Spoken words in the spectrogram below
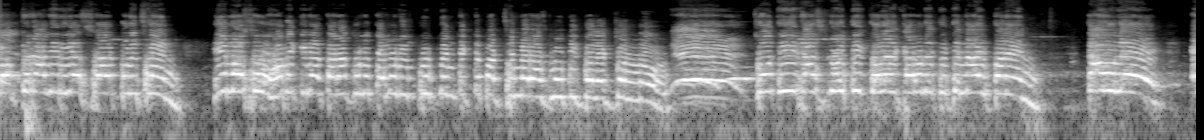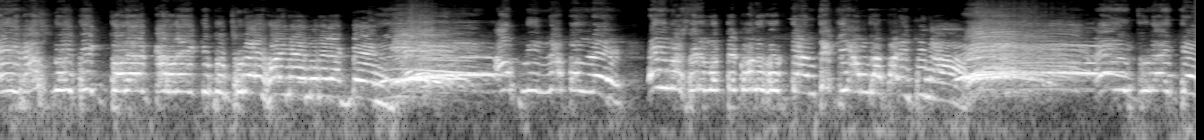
ডক্টর আলী রিয়াজ সাহেব বলেছেন এই মাসেও হবে কিনা তারা কোনো তেমন ইমপ্রুভমেন্ট দেখতে পাচ্ছেন না রাজনৈতিক দলের জন্য। যদি রাজনৈতিক দলের কারণে দিতে নাই পারেন, তাহলে এই রাজনৈতিক দলের কারণে কিন্তু জুলাই হয় না মনে রাখবেন আপনি না বললে এই মাসের মধ্যে গণভোট আনতে কি আমরা পারি কিনা? এই জুলাইকে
